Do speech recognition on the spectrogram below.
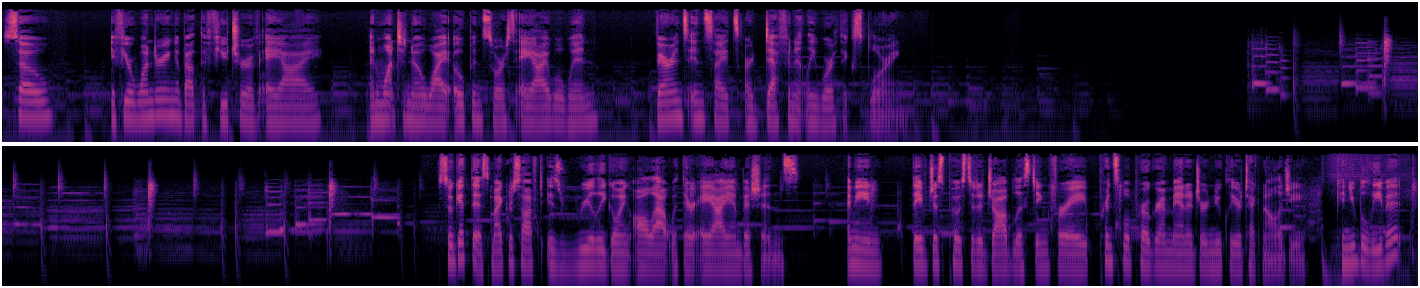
So, if you're wondering about the future of AI and want to know why open source AI will win, Varun's insights are definitely worth exploring. So get this Microsoft is really going all out with their AI ambitions. I mean, they've just posted a job listing for a principal program manager nuclear technology. Can you believe it?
